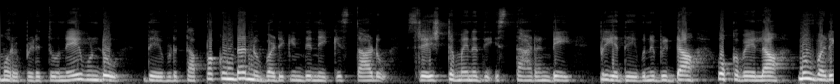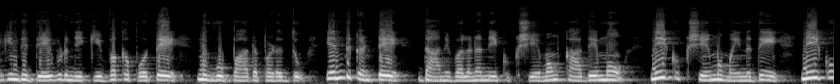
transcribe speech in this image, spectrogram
మొరపెడుతూనే ఉండు. దేవుడు తప్పకుండా నువ్వడిగింది నీకిస్తాడు. శ్రేష్టమైనది ఇస్తాడండి. ప్రియ దేవుని బిడ్డ ఒకవేళ నువ్వడిగింది దేవుడు నీకు ఇవ్వకపోతే నువ్వు బాధపడొద్దు. ఎందుకంటే దాని వలన నీకు క్షేమం కాదేమో. నీకు క్షేమమైనది నీకు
